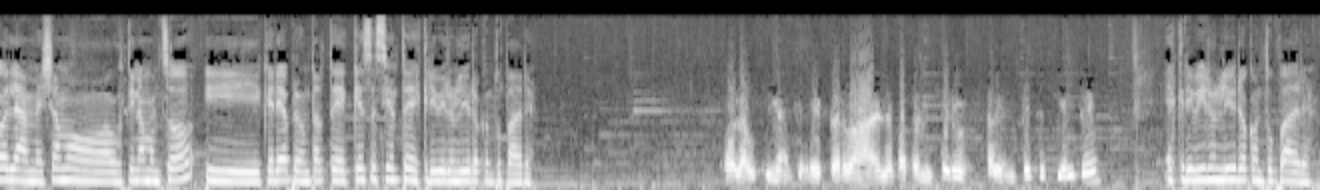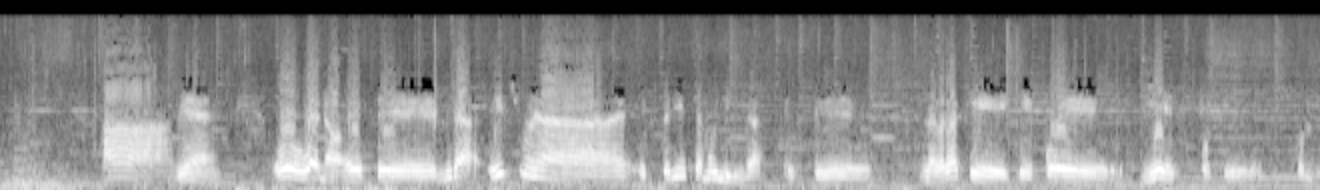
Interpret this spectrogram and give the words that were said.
Hola, me llamo Agustina Monzó y quería preguntarte qué se siente escribir un libro con tu padre. hola Agustina, eh, perdona, lo pasa el misterio, está bien, ¿qué se siente? Escribir un libro con tu padre. Ah, bien. Oh, bueno, este, mira, es una experiencia muy linda. Este, la verdad que, que fue y es, porque con mi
